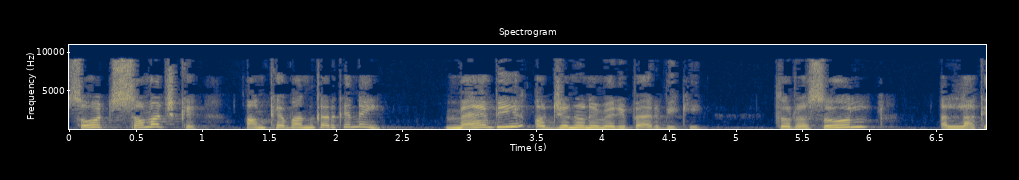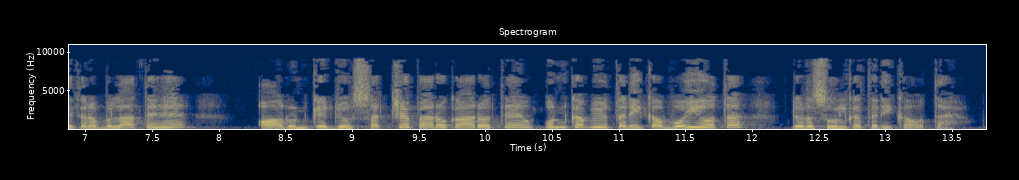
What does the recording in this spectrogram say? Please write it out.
سوچ سمجھ کے آنکھیں بند کر کے نہیں، میں بھی اور جنہوں نے میری پیروی کی۔ تو رسول اللہ کی طرف بلاتے ہیں اور ان کے جو سچے پیروکار ہوتے ہیں، ان کا بھی طریقہ وہی ہوتا ہے جو رسول کا طریقہ ہوتا ہے۔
